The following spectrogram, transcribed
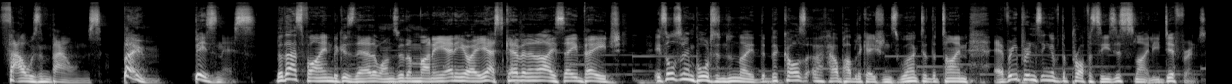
Thousand pounds. Boom! Business. But that's fine because they're the ones with the money anyway. Yes, Kevin and I, same page. It's also important to note that because of how publications worked at the time, every printing of the prophecies is slightly different.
